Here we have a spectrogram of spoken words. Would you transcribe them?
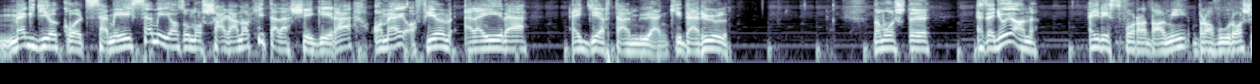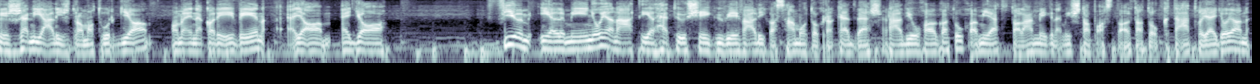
meggyilkolt személy személyazonosságának hitelességére, amely a film elejére egyértelműen kiderül. Na most ez egy olyan egyrészt forradalmi, bravúros és zseniális dramaturgia, amelynek a révén egy a, egy a film élmény olyan átélhetőségűvé válik a számotokra, kedves rádióhallgatók, amilyet talán még nem is tapasztaltatok. Tehát, hogy egy olyan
